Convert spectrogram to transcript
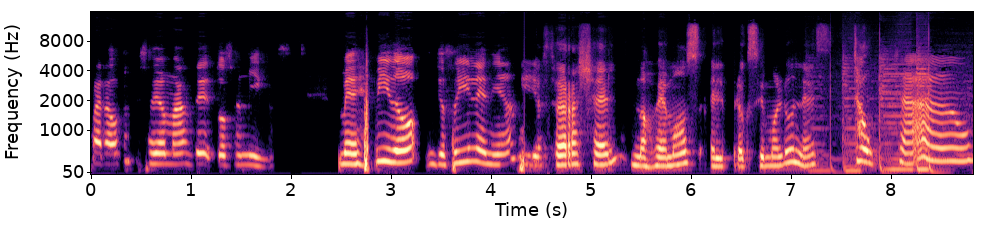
para otro episodio más de Dos Amigas. Me despido, yo soy Ilenia. Y yo soy Rachel. Nos vemos el próximo lunes. Chau. Chao.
